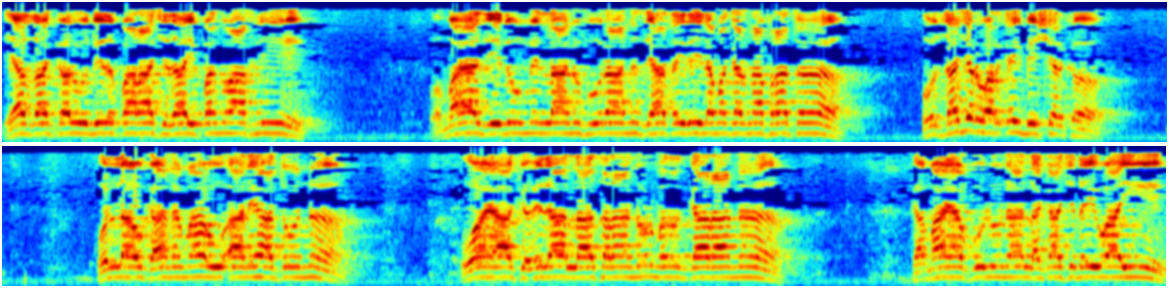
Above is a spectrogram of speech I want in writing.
یا ذکرو دید پارا چدائی پندو آخلی۔ وما یزیدو من لا نفوران زیادہ ایدئی لمگر نفرت. او زجر ورکی بے شرک. قل لو کان ماہو آلہاتون ویا کوئیدا اللہ سرا نور مددگاران. کما یقولون لکا چ دی وای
